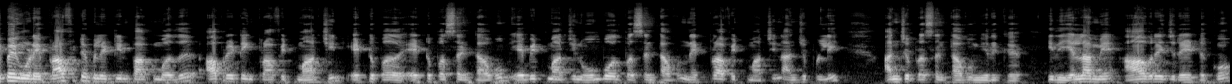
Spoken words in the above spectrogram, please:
இப்போ இவங்களுடைய ப்ராஃபிட்டபிலிட்டின்னு பார்க்கும்போது ஆப்ரேட்டிங் ப்ராஃபிட் மார்ஜின் எட்டு ப எட்டு பர்சன்ட்டாகவும் எபிட் மார்ஜின் ஒம்பது பர்சன்ட்டாகவும் நெட் ப்ராஃபிட் மார்ஜின் அஞ்சு புள்ளி அஞ்சு பர்சன்ட்டாகவும் இருக்குது இது எல்லாமே ஆவரேஜ் ரேட்டுக்கும்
